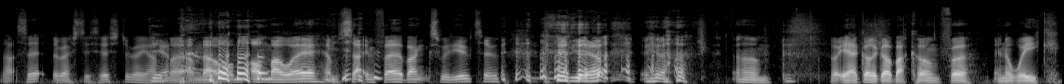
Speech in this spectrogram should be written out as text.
that's it. The rest is history. I'm, Yeah. uh, I'm now on, on my way. I'm sat in Fairbanks with you two. yeah. you know? um, but yeah, got to go back home for in a week,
